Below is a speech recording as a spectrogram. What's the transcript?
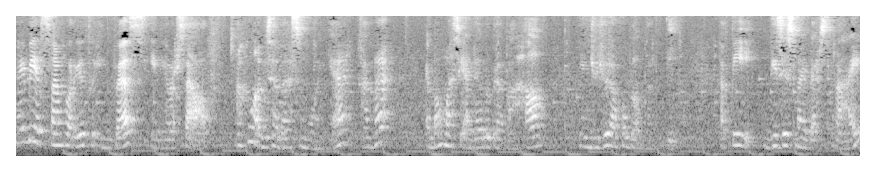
maybe it's time for you to invest in yourself. Aku nggak bisa bahas semuanya, karena emang masih ada beberapa hal yang jujur aku belum ngerti. Tapi this is my best try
